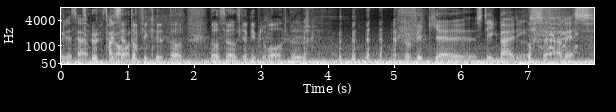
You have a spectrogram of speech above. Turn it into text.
militär Tror skulle säga att parad. de fick ut några, några svenska diplomater? De fick eh, Stig Berglings eh, adress.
